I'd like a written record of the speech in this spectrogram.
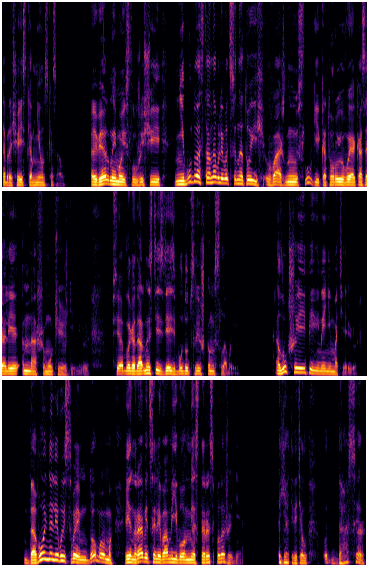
Обращаясь ко мне, он сказал. «Верный мой служащий, не буду останавливаться на той важной услуге, которую вы оказали нашему учреждению. Все благодарности здесь будут слишком слабы. Лучше переменим материю. Довольны ли вы своим домом и нравится ли вам его месторасположение? Я ответил, «Да, сэр,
